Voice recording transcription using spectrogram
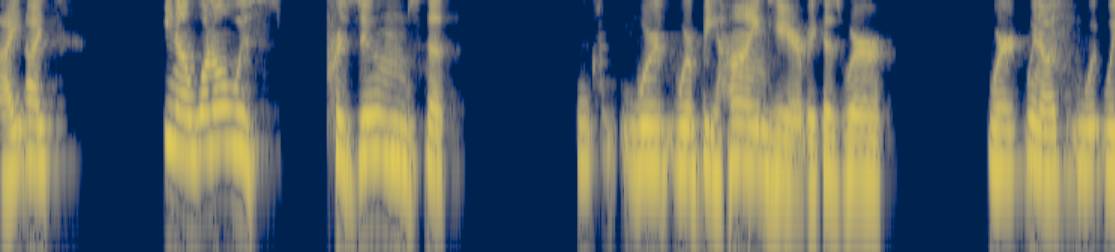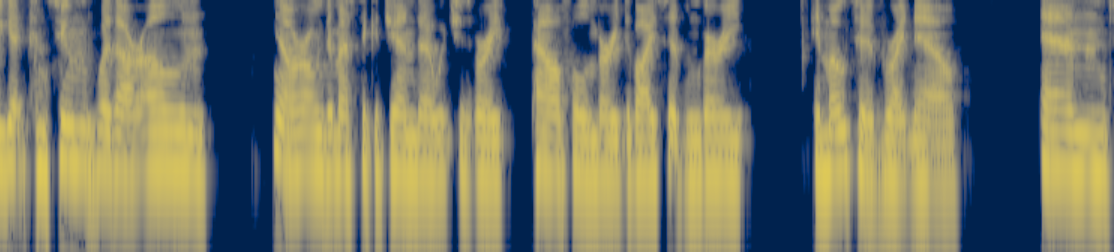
I, I you know, one always presumes that we're we're behind here because we're we're you know we get consumed with our own you know our own domestic agenda, which is very powerful and very divisive and very emotive right now. And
